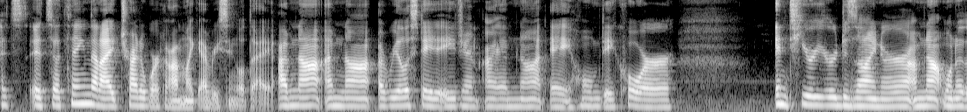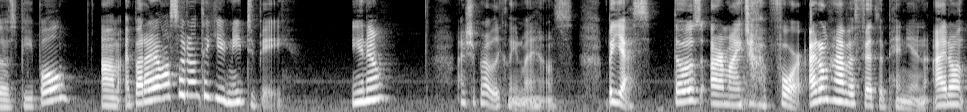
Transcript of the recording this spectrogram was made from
it's it's a thing that I try to work on like every single day. I'm not I'm not a real estate agent. I am not a home decor interior designer. I'm not one of those people. Um, but I also don't think you need to be. You know? I should probably clean my house. But yes, those are my top 4. I don't have a fifth opinion. I don't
